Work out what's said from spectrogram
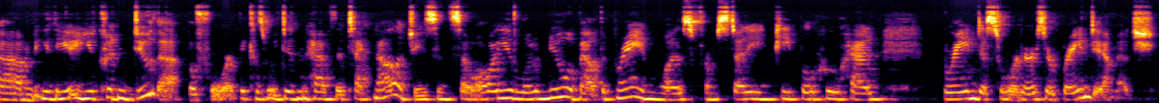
Um, you, you, couldn't do that before because we didn't have the technologies. And so all you knew about the brain was from studying people who had brain disorders or brain damage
